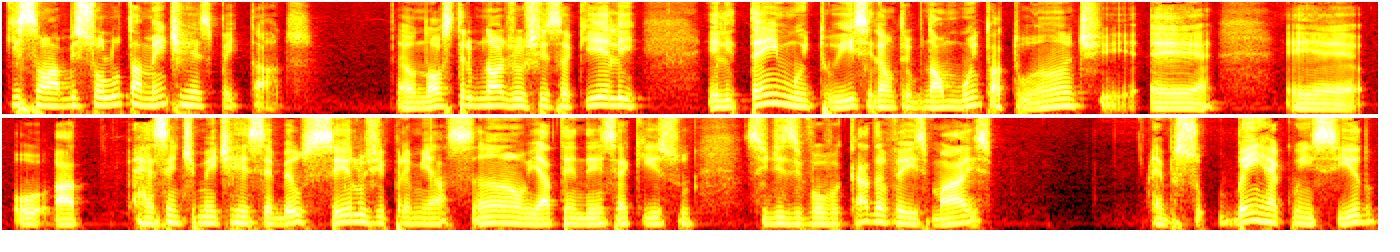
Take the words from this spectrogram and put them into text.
que são absolutamente respeitados. É, o nosso Tribunal de Justiça aqui, ele, ele tem muito isso, ele é um tribunal muito atuante. É, é, o- a- recentemente recebeu selos de premiação e a tendência é que isso se desenvolva cada vez mais. É bem reconhecido.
